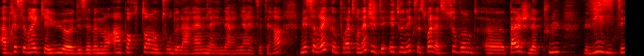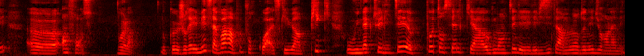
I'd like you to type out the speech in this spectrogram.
Après, c'est vrai qu'il y a eu des événements importants autour de la reine l'année dernière, etc. Mais c'est vrai que pour être honnête, j'étais étonnée que ce soit la seconde page la plus visitée en France. Voilà. Donc euh, j'aurais aimé savoir un peu pourquoi. Est-ce qu'il y a eu un pic ou une actualité euh, potentielle qui a augmenté les, visites à un moment donné durant l'année?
